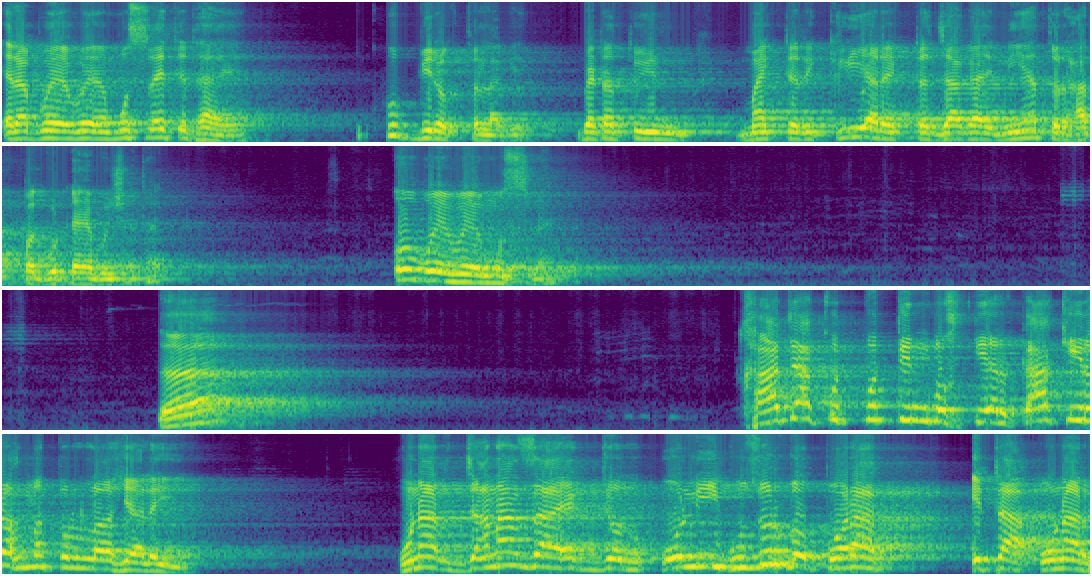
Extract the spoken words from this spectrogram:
এরা বয়ে বয়ে মুসরাইতে থাকে খুব বিরক্ত লাগে। বেটা, তুই মাইকটারে ক্লিয়ার একটা জায়গায় নিয়ে তোর হাত পা গোটায় বসে থাক। ও বয়ে তা? খাজা কুতবুদ্দিন বখতিয়ার কাকি রহমতুল্লাহ আলাই ওনার জানাজা একজন অলি বুজুর্গ পরাত, এটা ওনার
